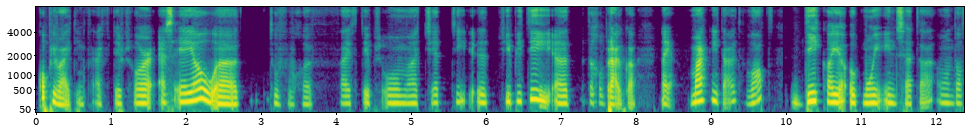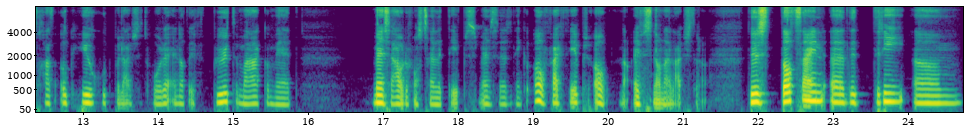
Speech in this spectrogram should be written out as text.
copywriting, vijf tips voor SEO eh, toevoegen, vijf tips om uh, ChatGPT te gebruiken. Nou ja, maakt niet uit wat die kan je ook mooi inzetten, want dat gaat ook heel goed beluisterd worden. En dat heeft puur te maken met mensen houden van snelle tips. Mensen denken, oh, vijf tips, oh, nou even snel naar luisteren. Dus dat zijn uh, de drie, um,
